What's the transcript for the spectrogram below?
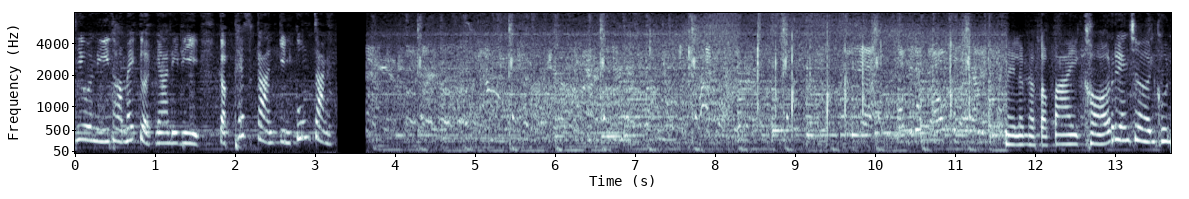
ที่วันนี้ทำให้เกิดงานดีๆ กับเทศกาลกินกุ้งจันทร์ในลำดับต่อไปขอเรียนเชิญคุณ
